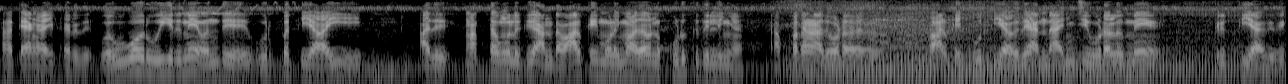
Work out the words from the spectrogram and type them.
தான் தேங்காய் தருது. ஒவ்வொரு உயிருமே வந்து உற்பத்தி ஆகி அது மற்றவங்களுக்கு அந்த வாழ்க்கை மூலிமா அதை ஒன்று கொடுக்குது இல்லைங்க. அப்போ தான் அதோட வாழ்க்கை பூர்த்தி ஆகுது அந்த அஞ்சு உடலுமே திருப்தி ஆகுது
